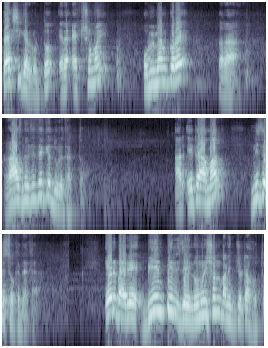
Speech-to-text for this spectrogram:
ত্যাগ স্বীকার করতো, এরা একসময় অভিমান করে তারা রাজনীতি থেকে দূরে থাকতো। আর এটা আমার নিজের চোখে দেখা। এর বাইরে বিএনপির যে নমিনেশন বাণিজ্যটা হতো,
